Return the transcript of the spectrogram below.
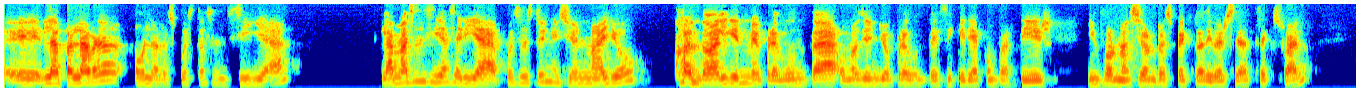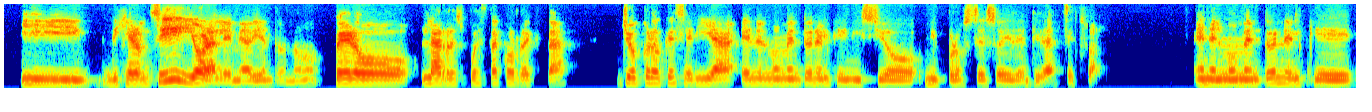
Eh, la palabra o la respuesta sencilla, la más sencilla sería, pues esto inició en mayo, cuando alguien me pregunta, o más bien yo pregunté si quería compartir información respecto a diversidad sexual. Y dijeron, sí, y órale, me aviento, ¿no? Pero la respuesta correcta yo creo que sería en el momento en el que inició mi proceso de identidad sexual. En el momento en el que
